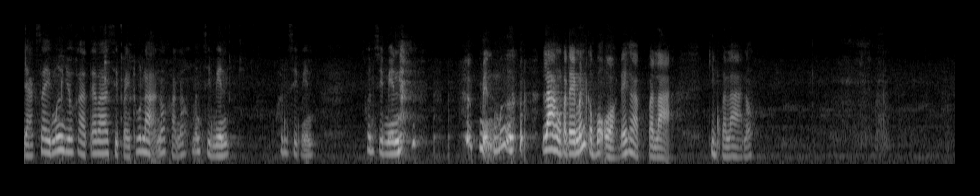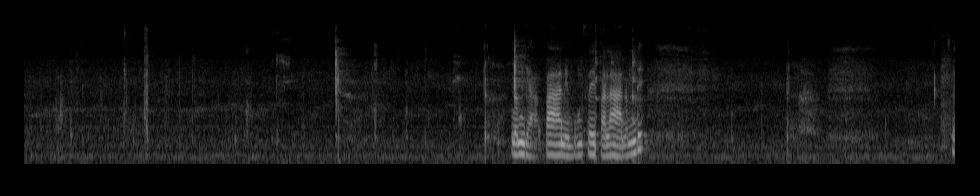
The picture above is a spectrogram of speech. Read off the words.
อยากใส่มืออยู่ค่ะ แต่ว่าสิไปธุระเนาะค่ะเนาะมันสิเหม็นเพิ่นสิเหม็นเพิ่นสิเหม็นเหม็นมือล่างปานใดมันก็บ่ออกได้ค่ะปลาร้ากินปลาเนาะน้ำยาปลาเนี่ยผมใส่ปลาร้าน้ำเด้ใส่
